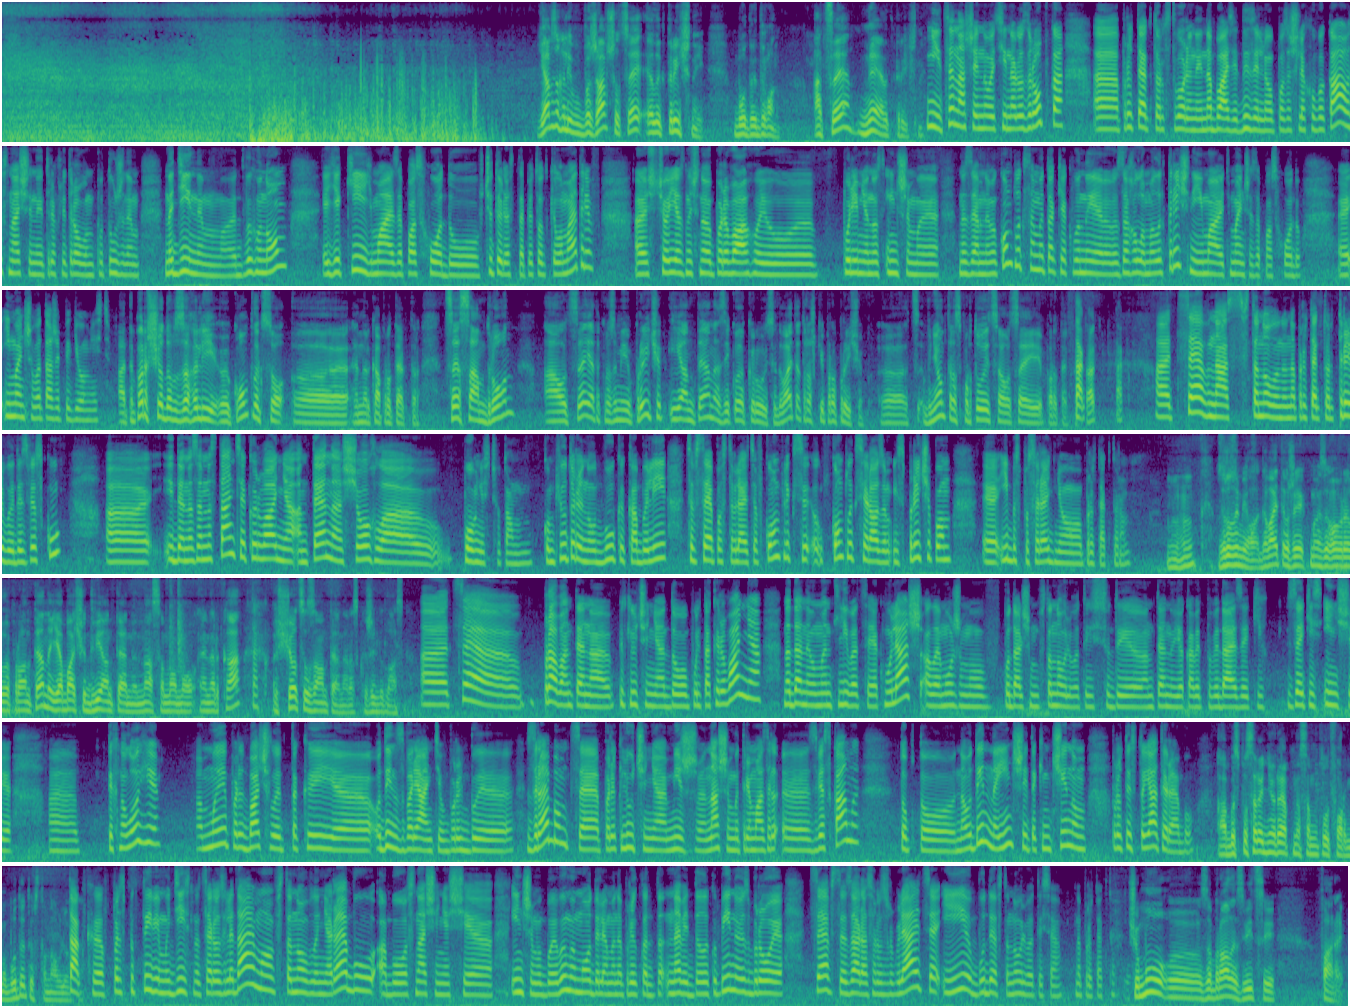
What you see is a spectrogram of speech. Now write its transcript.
Я взагалі вважав, що це електричний буде дрон, а це не електричний. Ні, це наша інноваційна розробка. Е, Протектор створений на базі дизельного позашляховика, оснащений трьохлітровим потужним надійним е, двигуном, який має запас ходу в 400-500 кілометрів, е, що є значною перевагою порівняно з іншими наземними комплексами, так як вони загалом електричні і мають менший запас ходу е, і меншу вантажопідйомність. А тепер щодо взагалі е, комплексу е, НРК Протектор, це сам дрон. А оце, я так розумію, причіп і антена, з якою керується. Давайте трошки про причіп. В ньому транспортується оцей протектор. Так. так? Е, Це в нас встановлено на протектор три види зв'язку. Е, Іде наземна станція керування, антена, щогла, повністю там комп'ютери, ноутбуки, кабелі. Це все поставляється в комплексі, в комплексі разом із причіпом е, і безпосередньо протектором. Угу. Зрозуміло. Давайте вже, як ми заговорили про антени, я бачу дві антени на самому НРК. Так. Що це за антена? Розкажіть, будь ласка. Е, Це права антена підключення до пульта керування. На даний момент ліва це як муляж, але можемо в подальшому встановлювати сюди антенну, яка відповідає за, яких, за якісь інші е, технології. А Ми передбачили такий е, один з варіантів боротьби з ребом. Це переключення між нашими трьома е, зв'язками, тобто на один, на інший, таким чином протистояти ребу. А безпосередньо реп на саму платформу будете встановлювати? Так, е, в перспективі ми дійсно це розглядаємо. Встановлення ребу або оснащення ще іншими бойовими модулями, наприклад, навіть далекобійної зброї. Це все зараз розробляється і буде встановлюватися на протектор. Чому е, забрали звідси фари?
